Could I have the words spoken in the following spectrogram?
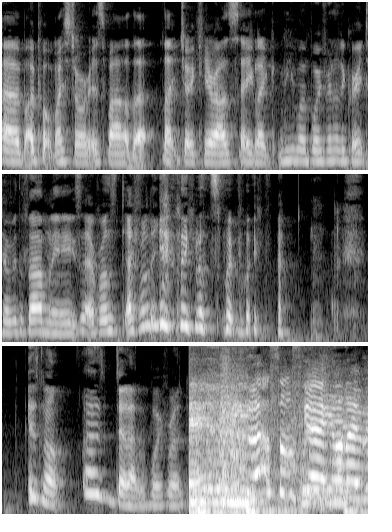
Um, I put my story as well that like joking around saying like me and my boyfriend had a great time with the family, so everyone's definitely gonna think that's my boyfriend. It's not. I don't have a boyfriend. That's what's going on over here.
